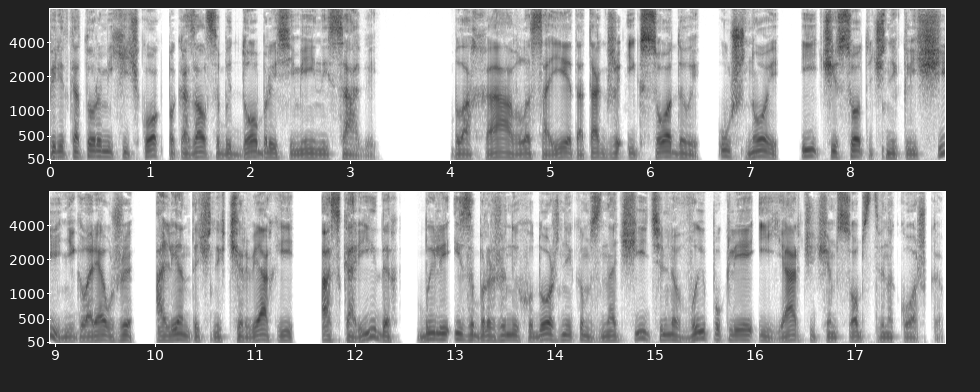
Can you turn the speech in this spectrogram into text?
перед которыми Хичкок показался бы доброй семейной сагой. Блоха, волосоед, а также иксодовый, ушной и чесоточные клещи, не говоря уже о ленточных червях и аскаридах были изображены художником значительно выпуклее и ярче, чем, собственно, кошка.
